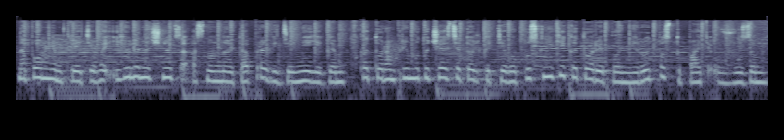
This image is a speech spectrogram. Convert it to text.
Напомним, 3 июля начнется основной этап проведения ЕГЭ, в котором примут участие только те выпускники, которые планируют поступать в вузы.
